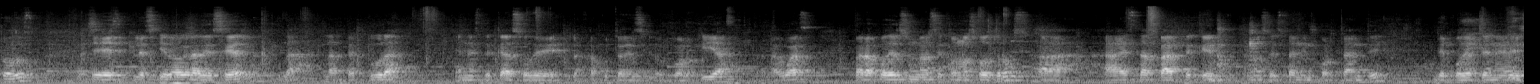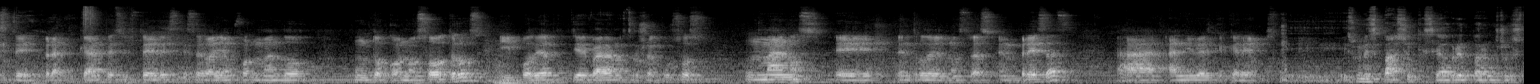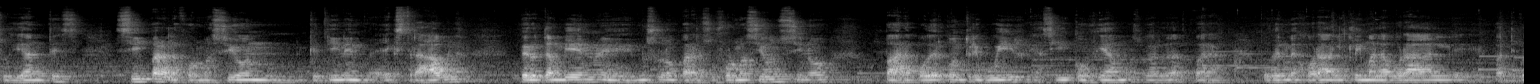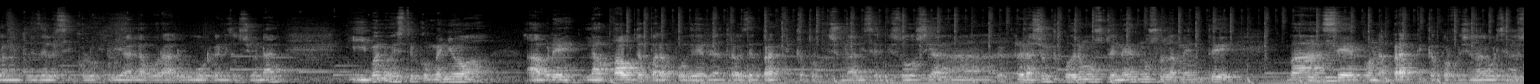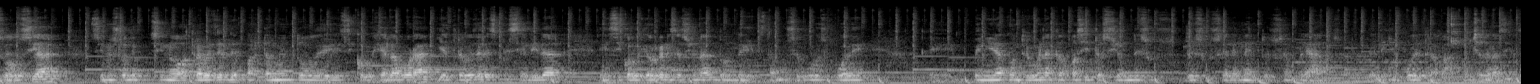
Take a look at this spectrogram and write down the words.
todos. Eh, les quiero agradecer la, apertura, en este caso de la Facultad de Psicología, la UAS, para poder sumarse con nosotros a, a, esta parte que nos es tan importante de poder tener este, practicantes ustedes que se vayan formando junto con nosotros y poder llevar a nuestros recursos humanos eh, dentro de nuestras empresas a, al nivel que queremos. Es un espacio que se abre para nuestros estudiantes, sí para la formación que tienen extra aula, pero también eh, no solo para su formación, sino para poder contribuir, así confiamos, ¿verdad?, para poder mejorar el clima laboral, eh, particularmente desde la psicología laboral u organizacional. Y bueno, este convenio abre la pauta para poder a través de práctica profesional y servicio social, la relación que podremos tener no solamente va a ser con la práctica profesional o el servicio social, sino, sino a través del departamento de psicología laboral y a través de la especialidad en psicología organizacional donde estamos seguros puede eh, venir a contribuir en la capacitación de sus, de sus elementos, de sus empleados, del equipo de trabajo. Muchas gracias.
